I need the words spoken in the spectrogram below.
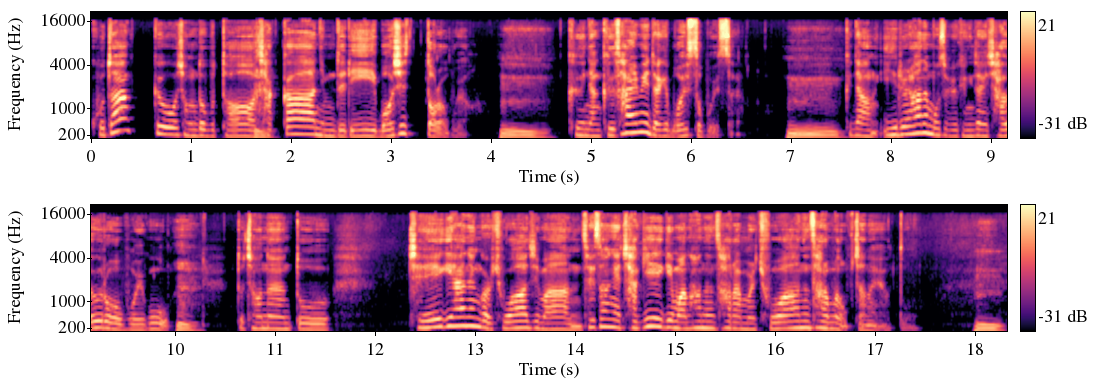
고등학교 정도부터 음. 작가님들이 멋있더라고요. 음. 그냥 그 삶이 되게 멋있어 보였어요. 음. 그냥 일을 하는 모습이 굉장히 자유로워 보이고 네. 또 저는 또 제 얘기하는 걸 좋아하지만 세상에 자기 얘기만 하는 사람을 좋아하는 사람은 없잖아요. 또 음.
